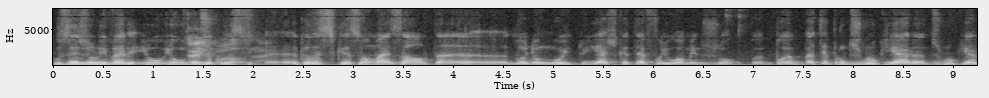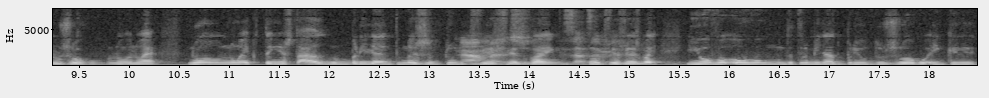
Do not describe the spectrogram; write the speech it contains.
O Sérgio Oliveira, eu, eu dou-lhe a, não é? a classificação mais alta, eh, dou-lhe um 8 e acho que até foi o homem do jogo. P- Até por desbloquear, desbloquear o jogo, não, não é? Não, não é que tenha estado brilhante, mas tudo Não, que fez, mas- fez bem. exatamente. Tudo que fez, fez bem. E houve, houve um determinado período do jogo em que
